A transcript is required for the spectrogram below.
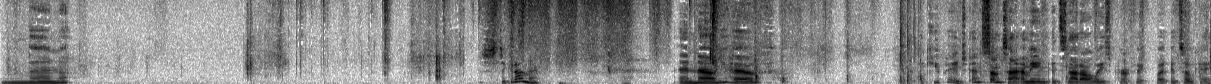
And then stick it on there. And now you have cute page. And sometimes, I mean, it's not always perfect, but it's okay.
